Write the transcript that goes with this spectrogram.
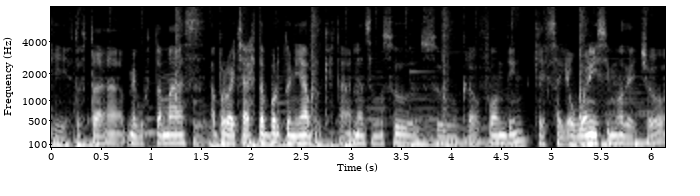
Y esto está, me gusta más aprovechar esta oportunidad porque estaban lanzando su, su crowdfunding, que salió buenísimo, de hecho.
